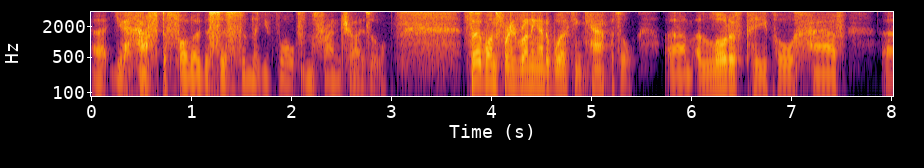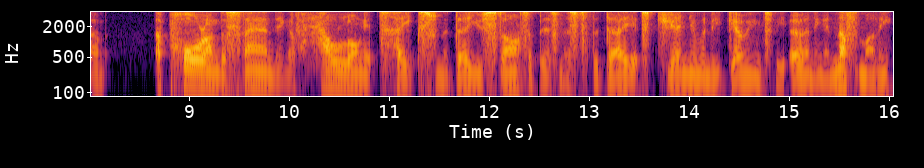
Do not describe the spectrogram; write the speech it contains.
Uh, you have to follow the system that you've bought from the franchisor. Third one's probably running out of working capital. Um, a lot of people have um, a poor understanding of how long it takes from the day you start a business to the day it's genuinely going to be earning enough money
